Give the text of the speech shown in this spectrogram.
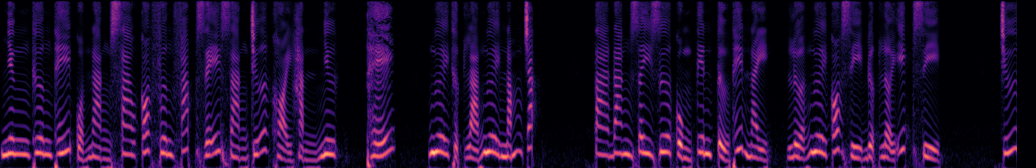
Nhưng thương thế của nàng sao có phương pháp dễ dàng chữa khỏi hẳn như thế. Ngươi thực là ngươi nắm chắc. Ta đang dây dưa cùng tiên tử thế này, lửa ngươi có gì được lợi ích gì. Chứ,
